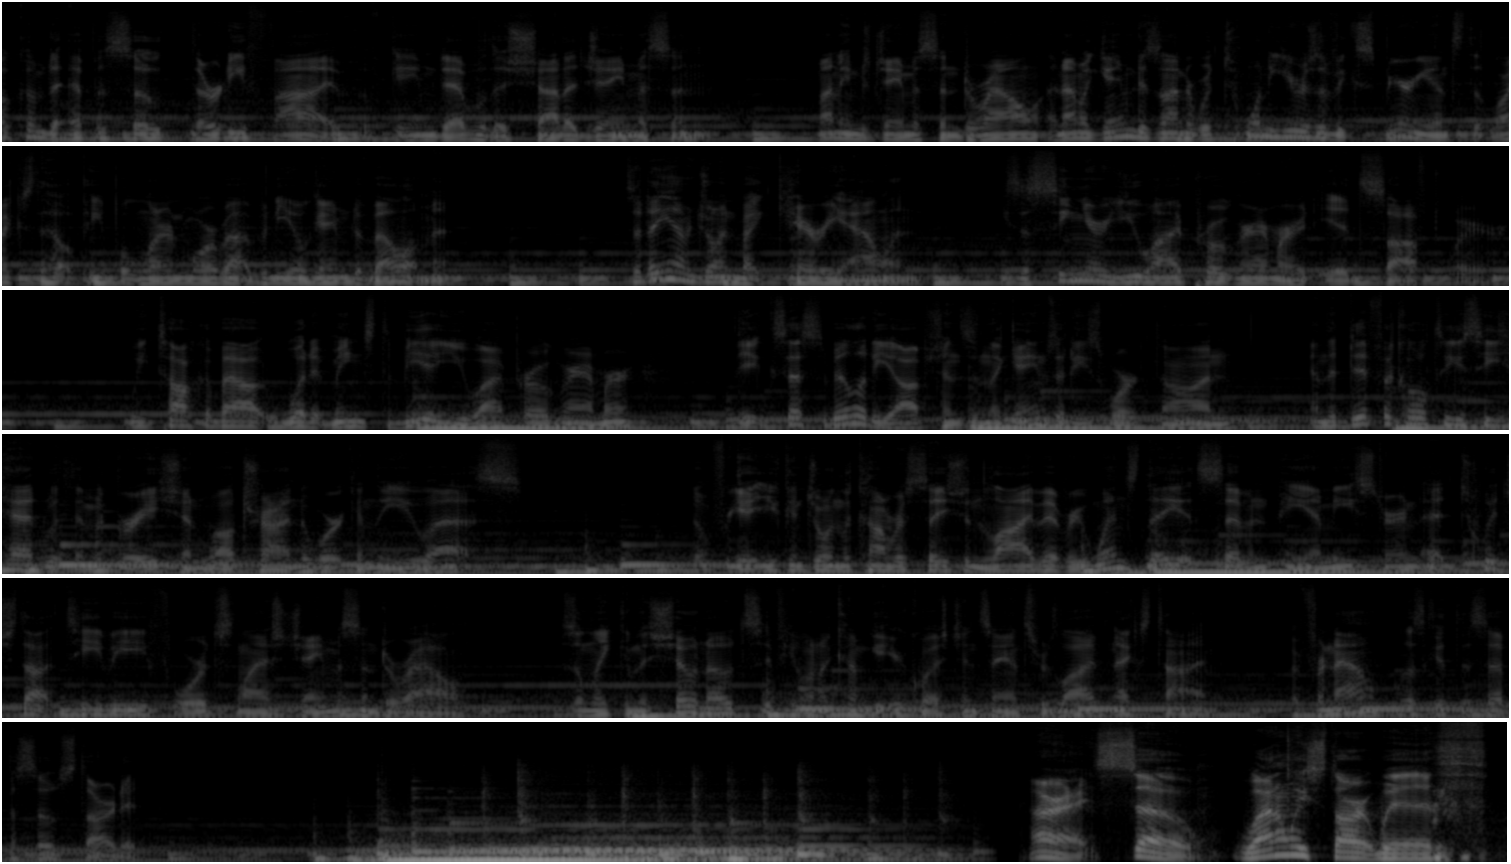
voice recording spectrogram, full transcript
welcome to episode 35 of Game Dev with a Shot of Jameson. My name is Jameson Doral, and I'm a game designer with 20 years of experience that likes to help people learn more about video game development. Today I'm joined by Kerry Allen. He's a senior UI programmer at id Software. We talk about what it means to be a UI programmer, the accessibility options in the games that he's worked on, and the difficulties he had with immigration while trying to work in the US. Don't forget you can join the conversation live every Wednesday at 7 p.m. Eastern at twitch.tv forward slash Jameson Doral. There's a link in the show notes if you want to come get your questions answered live next time. But for now, let's get this episode started. All right, so why don't we start with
